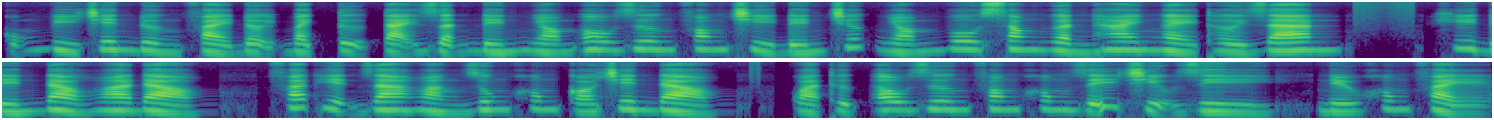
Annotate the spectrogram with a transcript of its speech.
Cũng vì trên đường phải đợi Bạch Tử Tại dẫn đến nhóm Âu Dương Phong chỉ đến trước nhóm vô song gần hai ngày thời gian. Khi đến đảo Hoa Đảo, phát hiện ra Hoàng Dung không có trên đảo. Quả thực Âu Dương Phong không dễ chịu gì, nếu không phải...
